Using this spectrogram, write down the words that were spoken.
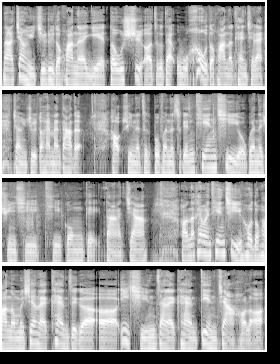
那降雨几率的话呢，也都是呃，这个在午后的话呢，看起来降雨几率都还蛮大的。好，所以呢，这个部分呢是跟天气有关的讯息提供给大家。好，那看完天气以后的话呢，我们先来看这个呃疫情，再来看电价好了啊。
